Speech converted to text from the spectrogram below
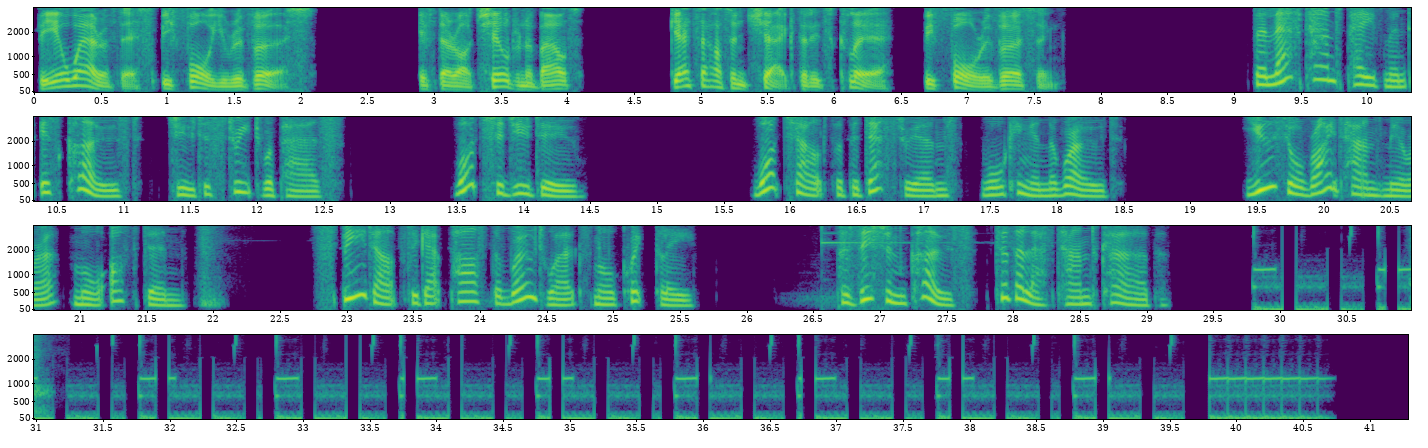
Be aware of this before you reverse. If there are children about, get out and check that it's clear before reversing. The left-hand pavement is closed due to street repairs. What should you do? Watch out for pedestrians walking in the road. Use your right-hand mirror more often. Speed up to get past the roadworks more quickly. Position close to the left-hand curb.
